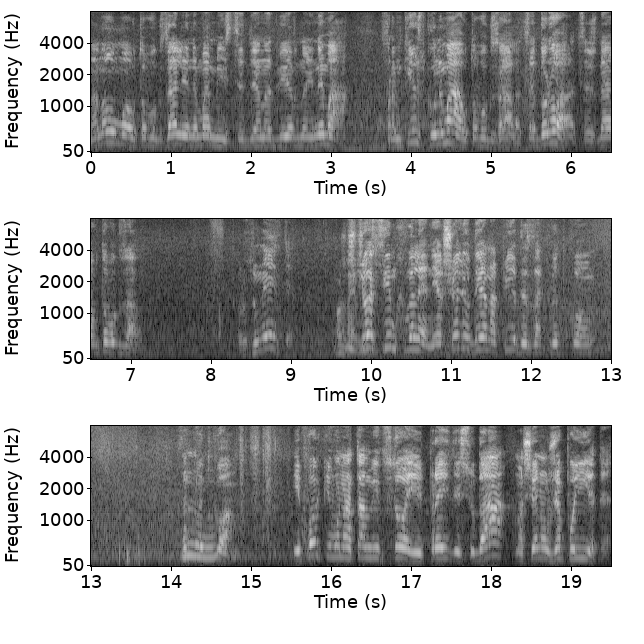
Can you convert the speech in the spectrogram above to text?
На новому автовокзалі нема місця для надвірної, нема. В Франківську нема автовокзала. Це дорога, це ж не автовокзал. Розумієте? Що 7 хвилин? Якщо людина піде за квитком, за квитком, і поки вона там відстоїть, прийде сюди, машина вже поїде.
